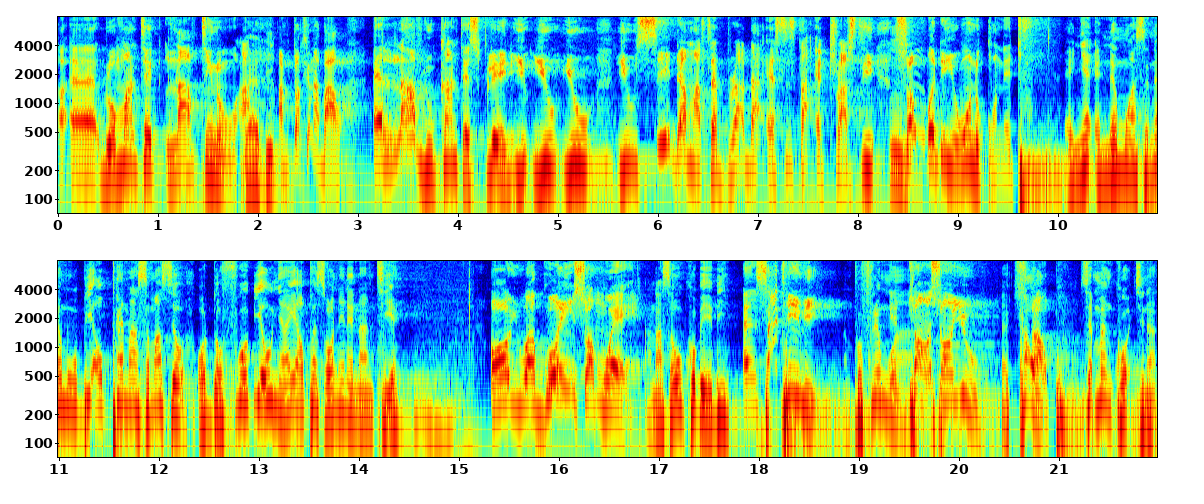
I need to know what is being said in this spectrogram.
uh, uh, romantic love thing. No, I, am talking about a love you can't explain. You you you you see them as a brother, a sister, a trustee, somebody you want to connect to. Or you are going somewhere anaasɛ wokɔ baabi and suddenly na mpɔfrɛ mu it turns on you. Stop. wo sɛ menkɔ gyina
